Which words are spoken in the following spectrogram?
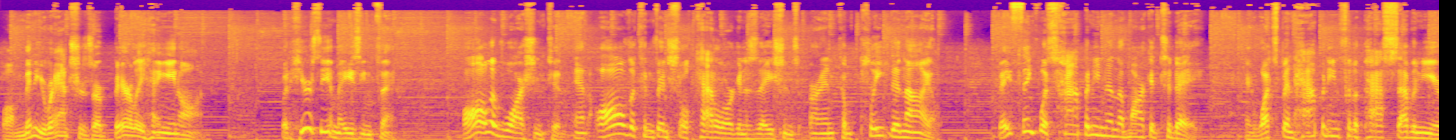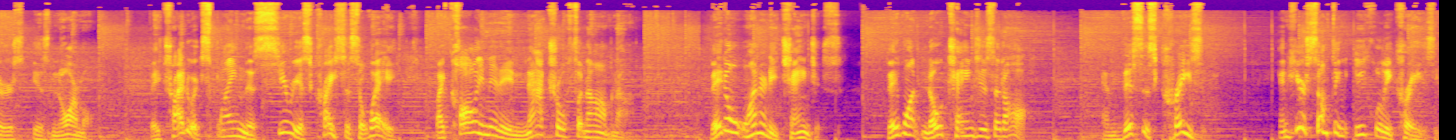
while many ranchers are barely hanging on. But here's the amazing thing all of Washington and all the conventional cattle organizations are in complete denial. They think what's happening in the market today and what's been happening for the past seven years is normal. They try to explain this serious crisis away by calling it a natural phenomenon. They don't want any changes. They want no changes at all. And this is crazy. And here's something equally crazy.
